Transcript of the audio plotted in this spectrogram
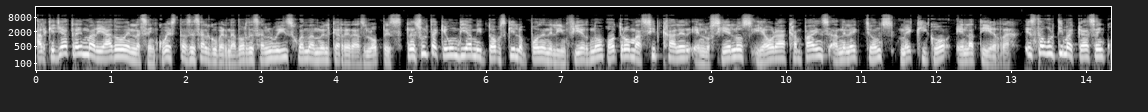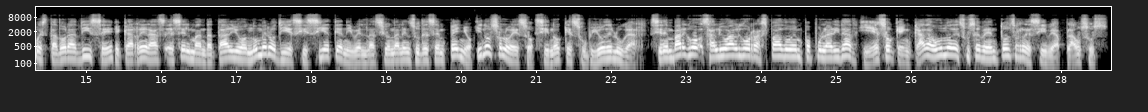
Al que ya traen mareado en las encuestas es al gobernador de San Luis, Juan Manuel Carreras López. Resulta que un día Mitowski lo pone en el infierno, otro Masip Kaller en los cielos y ahora Campaigns and Elections México en la tierra. Esta última casa encuestadora dice que Carreras es el mandatario número 17 a nivel nacional en su desempeño, y no solo eso, sino que subió de lugar. Sin embargo, salió algo raspado en popularidad, y eso que en cada uno de sus eventos recibe aplausos.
